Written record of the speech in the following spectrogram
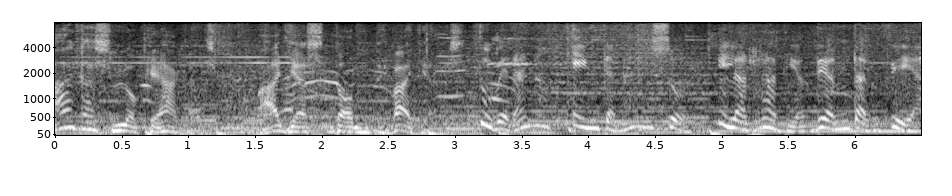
Hagas lo que hagas, vayas donde vayas. Tu verano en Canal Sur, la radio de Andalucía.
